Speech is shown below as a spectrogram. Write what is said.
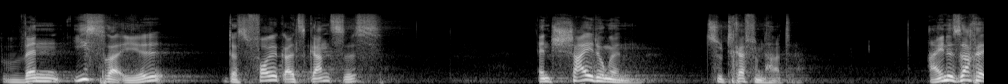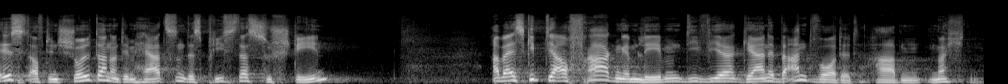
wenn Israel, das Volk als Ganzes, Entscheidungen zu treffen hatte? Eine Sache ist, auf den Schultern und dem Herzen des Priesters zu stehen, aber es gibt ja auch Fragen im Leben, die wir gerne beantwortet haben möchten.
